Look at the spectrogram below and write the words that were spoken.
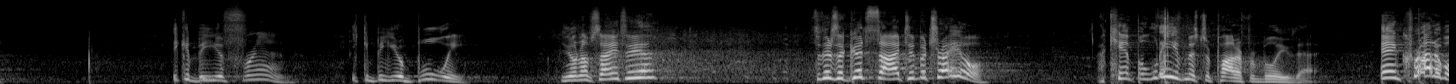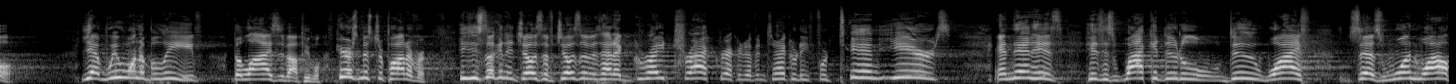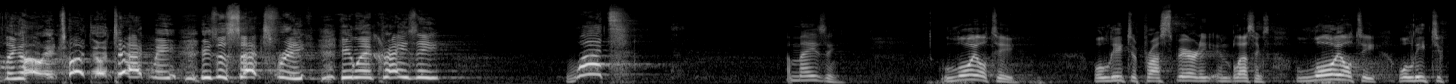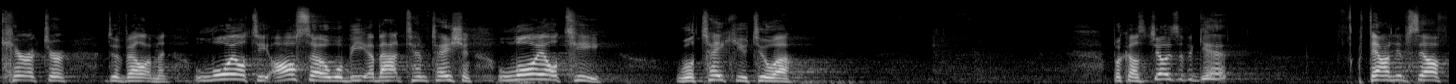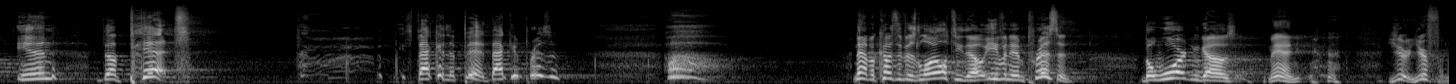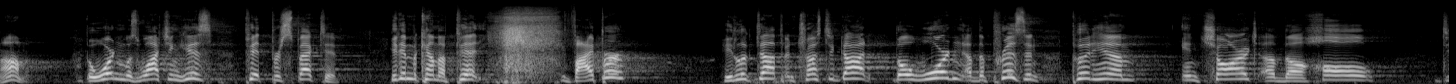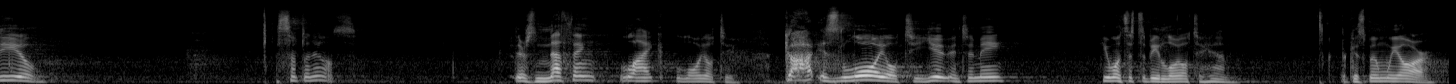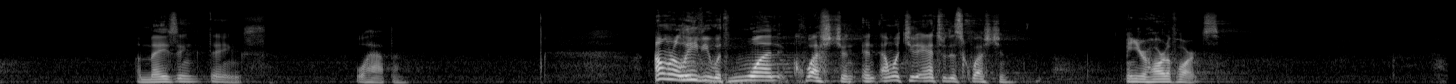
it can be your friend, it can be your boy. You know what I'm saying to you? So there's a good side to betrayal. I can't believe Mr. Potiphar believed that. Incredible. Yet we want to believe the lies about people. Here's Mr. Potiphar. He's looking at Joseph. Joseph has had a great track record of integrity for 10 years. And then his, his, his wackadoodle do wife says one wild thing Oh, he tried to attack me. He's a sex freak. He went crazy. What? Amazing. Loyalty will lead to prosperity and blessings. Loyalty will lead to character development. Loyalty also will be about temptation. Loyalty will take you to a. Because Joseph again found himself in the pit. He's back in the pit, back in prison. Now, because of his loyalty, though, even in prison, the warden goes, Man, you're, you're phenomenal. The warden was watching his pit perspective. He didn't become a pit viper. He looked up and trusted God. The warden of the prison put him in charge of the whole deal. Something else. There's nothing like loyalty. God is loyal to you and to me. He wants us to be loyal to Him. Because when we are, amazing things will happen. I want to leave you with one question, and I want you to answer this question in your heart of hearts.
